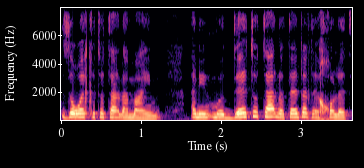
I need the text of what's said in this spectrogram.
זורקת אותה למים. אני מודדת אותה, נותנת לה את היכולת.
